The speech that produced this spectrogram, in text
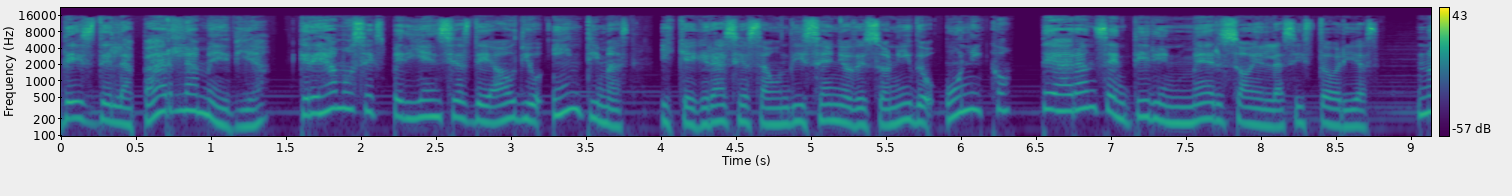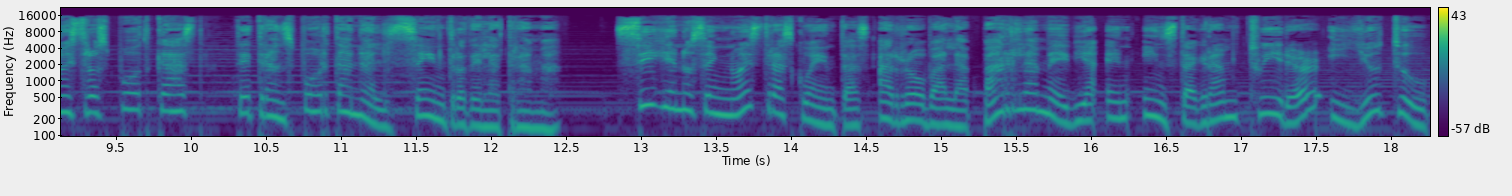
Desde la Parla Media, creamos experiencias de audio íntimas y que gracias a un diseño de sonido único te harán sentir inmerso en las historias. Nuestros podcasts te transportan al centro de la trama. Síguenos en nuestras cuentas arroba la Parla Media en Instagram, Twitter y YouTube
